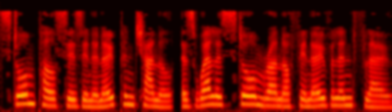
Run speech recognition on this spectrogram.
storm pulses in an open channel, as well as storm runoff in overland flow.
